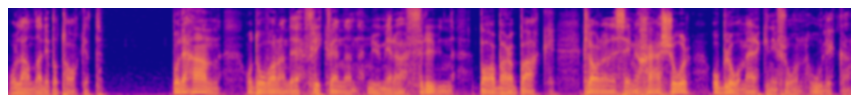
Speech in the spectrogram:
och landade på taket. Både han och dåvarande flickvännen, numera frun, Barbara Buck, klarade sig med skärsår och blåmärken ifrån olyckan.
